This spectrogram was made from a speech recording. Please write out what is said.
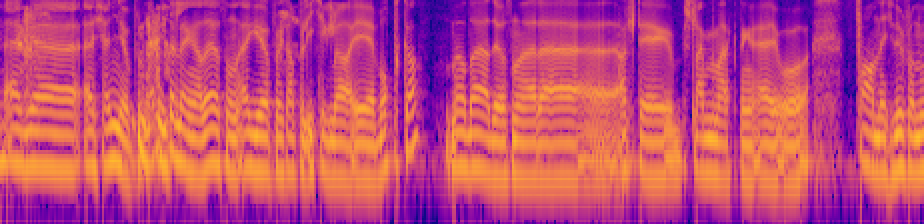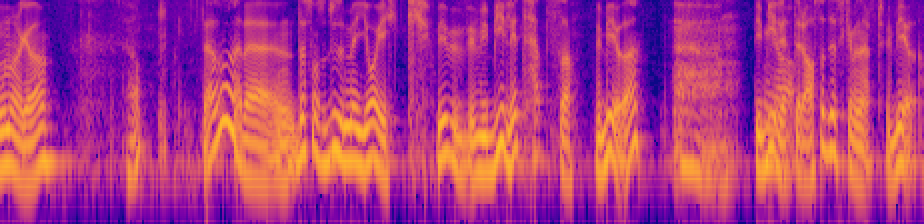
jeg, jeg kjenner jo problemstillinga. Det er sånn, jeg er jo f.eks. ikke glad i vodka. Men da er det jo sånn her eh, Alltid slengbemerkninger er jo Faen, er ikke du fra Nord-Norge, da? Ja. Det er sånn her, eh, det er sånn som du med joik. Vi, vi, vi blir litt hetsa. Vi blir jo det. Vi blir Ja. litt rasediskriminert. Vi blir jo det.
